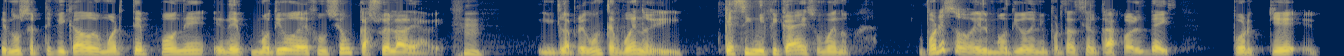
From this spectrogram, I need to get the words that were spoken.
en un certificado de muerte pone eh, de motivo de defunción cazuela de ave. Hmm. Y la pregunta es, bueno, ¿y qué significa eso? Bueno, por eso el motivo de la importancia del trabajo del DEIS. Porque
